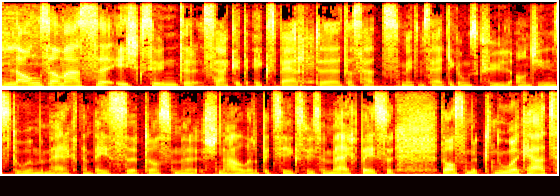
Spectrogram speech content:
Langsam essen ist gesünder, sagen Experten. Das hat mit dem Sättigungsgefühl anscheinend zu tun. Man merkt dann besser, dass man schneller, beziehungsweise man merkt besser, dass man genug hat.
